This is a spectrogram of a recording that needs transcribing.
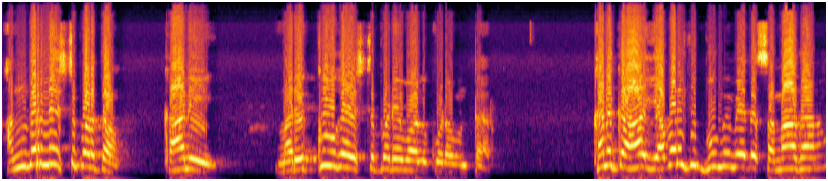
అందరిని ఇష్టపడతాం కానీ మరెక్కువగా ఇష్టపడే వాళ్ళు కూడా ఉంటారు. కనుక ఎవరికి భూమి మీద సమాధానం?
